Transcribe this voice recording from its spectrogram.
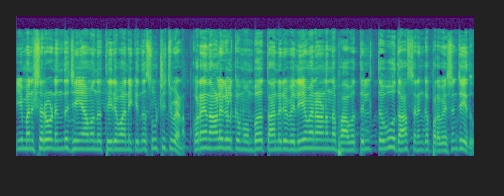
ഈ മനുഷ്യരോട് എന്ത് ചെയ്യാമെന്ന് തീരുമാനിക്കുന്നത് സൂക്ഷിച്ചു വേണം. കുറേ നാളുകൾക്ക് മുമ്പ് താൻ ഒരു വലിയവനാണെന്ന ഭാവത്തിൽ തെവൂദാസ് രംഗപ്രവേശം ചെയ്തു.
